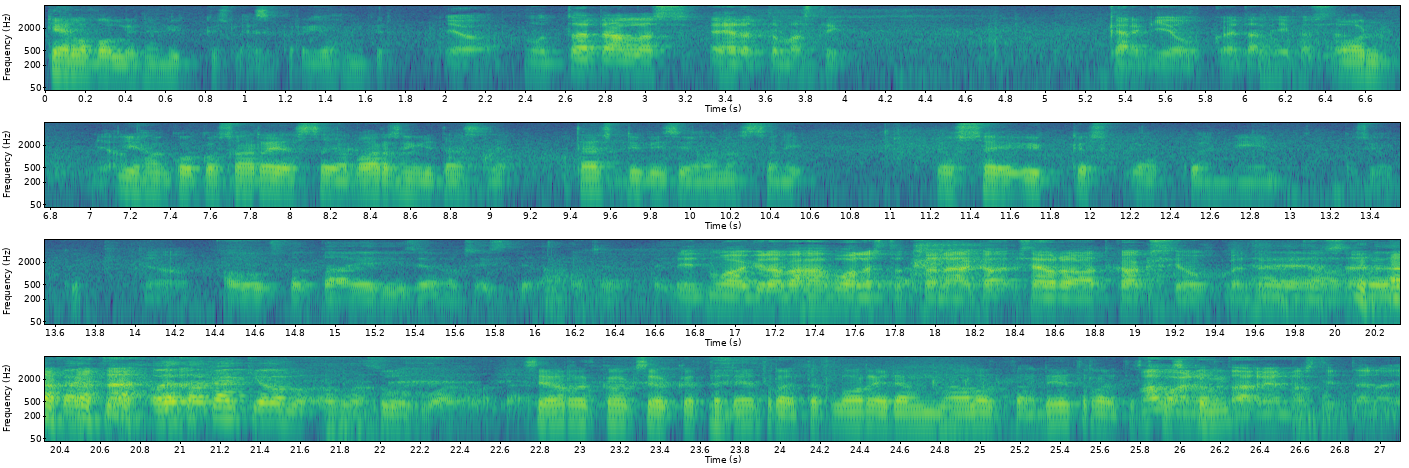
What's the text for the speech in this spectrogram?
kelvollinen ykkösveskari johonkin. Joo, mutta Dallas ehdottomasti kärkijoukkoita liikassa. On Joo. ihan koko sarjassa ja varsinkin tässä tässä divisioonassa, niin jos ei ykkösjoukkue, niin ykkösjoukkue. Joo. Haluatko tota Edi seuraavaksi esitellä tämän seuraavaksi? Nyt mua kyllä vähän huolestuttaa nämä ka- seuraavat kaksi joukkuetta. Otetaan kaikki, otetaan kaikki oma, oma sulkuvuorolla täällä. Seuraat kaksi joukkuetta Detroit ja Florida, mutta me aloitetaan Detroitista, Mä voin ottaa rennosti tänään.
